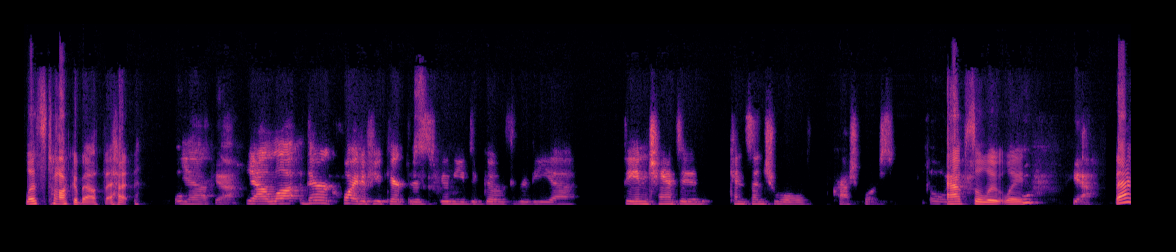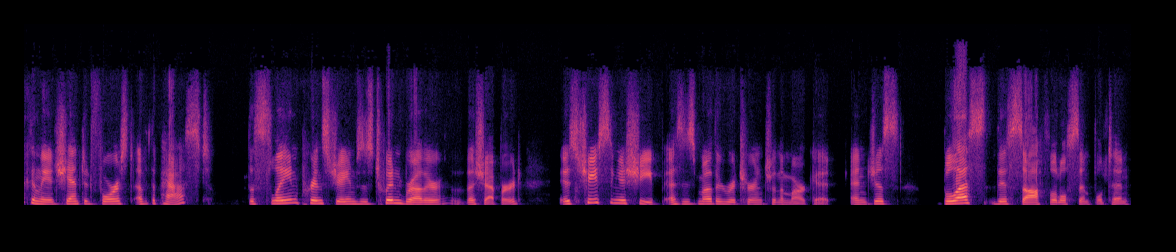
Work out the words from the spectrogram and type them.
Let's talk about that. Yeah. yeah. Yeah, a lot. There are quite a few characters who need to go through the uh, the enchanted consensual crash course. Oh, yeah. Absolutely. Oof, yeah. Back in the enchanted forest of the past, the slain Prince James's twin brother, the shepherd, is chasing a sheep as his mother returns from the market. And just bless this soft little simpleton.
